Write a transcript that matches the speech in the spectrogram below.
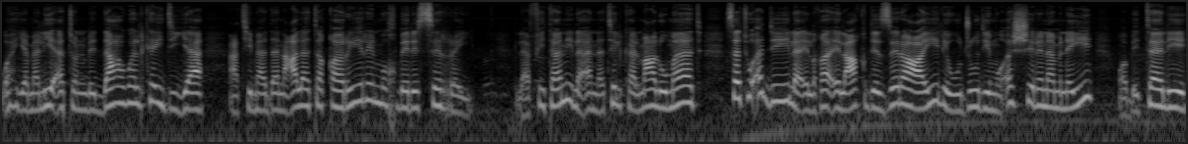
وهي مليئة بالدعوى الكيدية اعتمادا على تقارير المخبر السري. لافتا إلى أن تلك المعلومات ستؤدي إلى إلغاء العقد الزراعي لوجود مؤشر أمني وبالتالي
